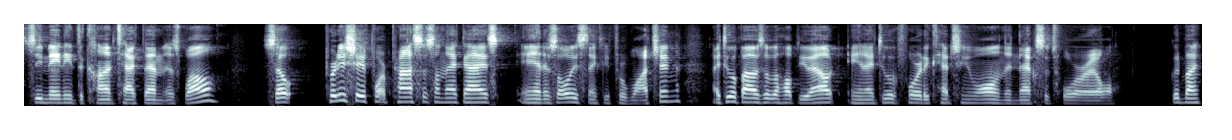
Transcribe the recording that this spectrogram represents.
So you may need to contact them as well. So pretty straightforward process on that, guys. And as always, thank you for watching. I do hope I was able to help you out, and I do look forward to catching you all in the next tutorial. Goodbye.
